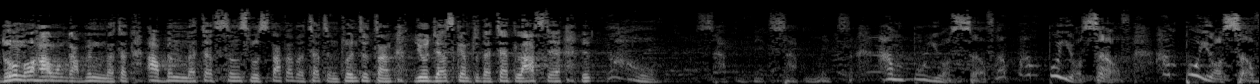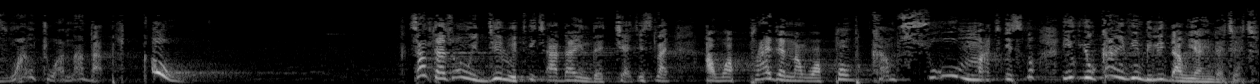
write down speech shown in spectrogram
don't, know how long I've been in the church. I've been in the church since we started the church in 2010. You just came to the church last year. No. Submit, submit. Humble yourself. Humble yourself. Humble yourself one to another. Go. Sometimes when we deal with each other in the church, it's like our pride and our pomp come so much. It's not, you, you can't even believe that we are in the church.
